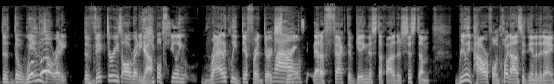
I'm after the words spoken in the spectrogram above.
The the wins already, the victories already. Yeah. People feeling radically different. They're Wow. experiencing that effect of getting this stuff out of their system. Really powerful. And quite honestly, at the end of the day,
